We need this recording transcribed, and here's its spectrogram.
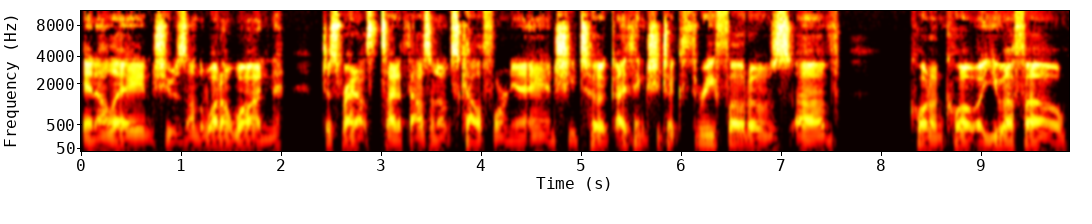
in LA and she was on the 101 just right outside of Thousand Oaks, California. And she took, I think she took three photos of quote unquote a UFO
